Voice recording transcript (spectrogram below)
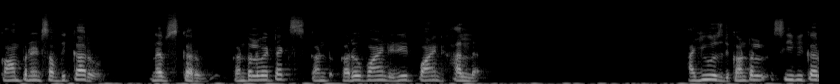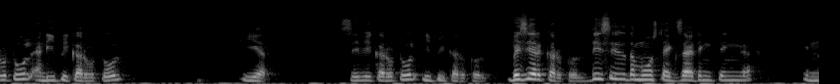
components of the curve. NURBS curve, control vertex, curve point, edit point, hull. I used control CV curve tool and EP curve tool here. CV curve tool, EP curve tool, Bezier curve tool. This is the most exciting thing in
